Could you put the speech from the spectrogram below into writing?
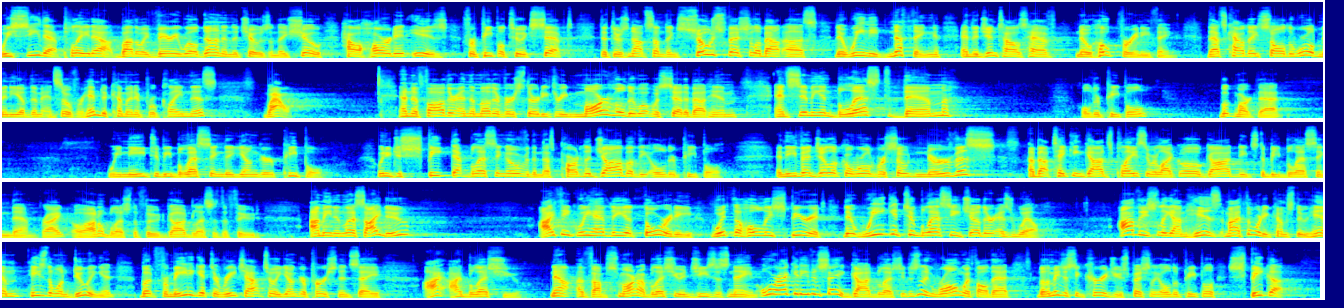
We see that played out. By the way, very well done in The Chosen. They show how hard it is for people to accept that there's not something so special about us that we need nothing and the Gentiles have no hope for anything. That's how they saw the world, many of them. And so for him to come in and proclaim this, wow, And the father and the mother, verse 33, marveled at what was said about him. And Simeon blessed them. Older people, bookmark that. We need to be blessing the younger people. We need to speak that blessing over them. That's part of the job of the older people. In the evangelical world, we're so nervous about taking God's place that we're like, oh, God needs to be blessing them, right? Oh, I don't bless the food. God blesses the food. I mean, unless I do. I think we have the authority with the Holy Spirit that we get to bless each other as well. Obviously, I'm His, my authority comes through Him. He's the one doing it. But for me to get to reach out to a younger person and say, I, I bless you. Now, if I'm smart, I bless you in Jesus' name. Or I could even say, God bless you. There's nothing wrong with all that. But let me just encourage you, especially older people, speak up.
